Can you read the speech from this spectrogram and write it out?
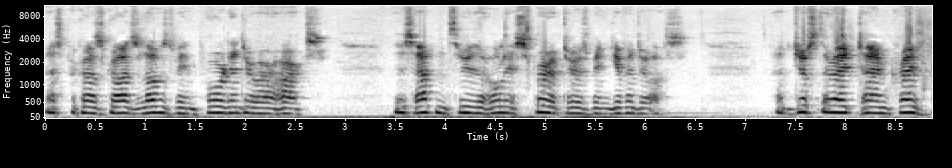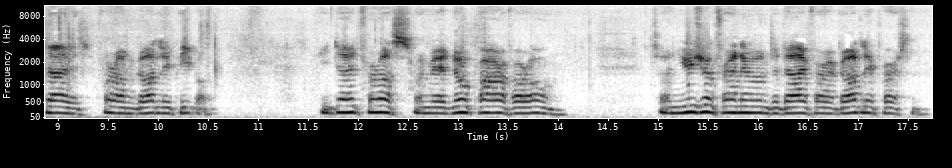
That's because God's love has been poured into our hearts. This happened through the Holy Spirit who has been given to us. At just the right time, Christ died for ungodly people. He died for us when we had no power of our own. It's unusual for anyone to die for a godly person.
